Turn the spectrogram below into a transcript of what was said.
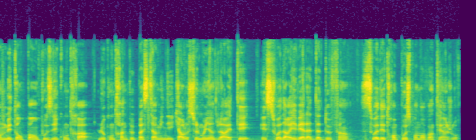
En ne mettant pas en pause les contrats, le contrat ne peut pas se terminer car le seul moyen de l'arrêter est soit d'arriver à la date de fin, soit d'être en pause pendant 21 jours.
